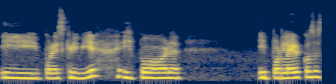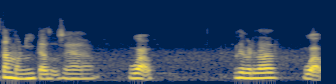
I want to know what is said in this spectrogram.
y por escribir y por y por leer cosas tan bonitas, o sea, wow. De verdad, wow.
